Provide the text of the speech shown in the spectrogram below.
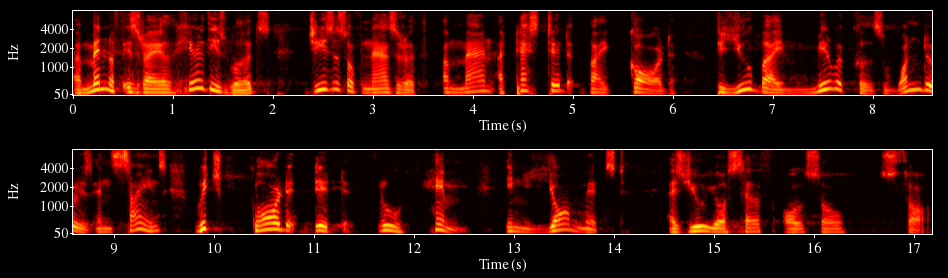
Uh, Men of Israel, hear these words Jesus of Nazareth, a man attested by God to you by miracles, wonders, and signs which God did through him in your midst, as you yourself also saw.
